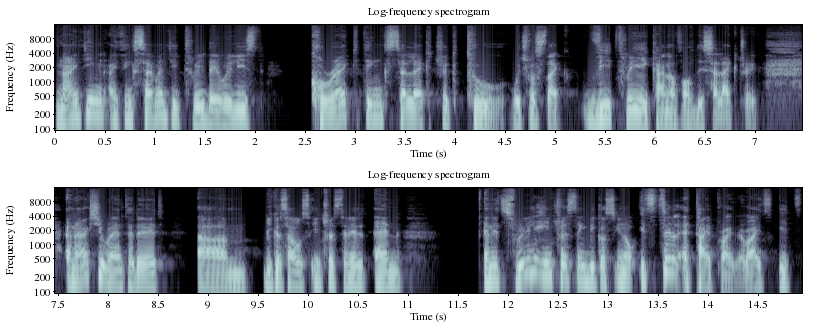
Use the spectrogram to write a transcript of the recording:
19, I think 73, they released correcting Selectric 2, which was like V3 kind of of Selectric. And I actually rented it um, because I was interested in it. And and it's really interesting because you know it's still a typewriter, right? It's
